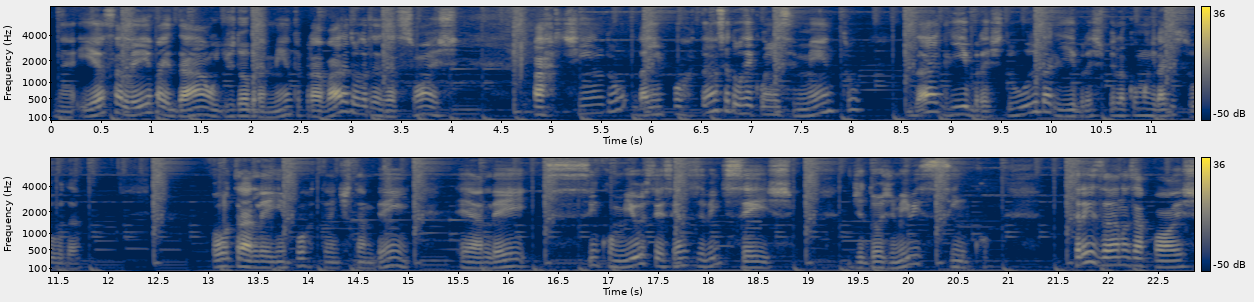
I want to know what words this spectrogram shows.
Né? E essa lei vai dar um desdobramento para várias outras ações, partindo da importância do reconhecimento da Libras, do uso da Libras pela comunidade surda. Outra lei importante também é a Lei 5.626 de 2005, três anos após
